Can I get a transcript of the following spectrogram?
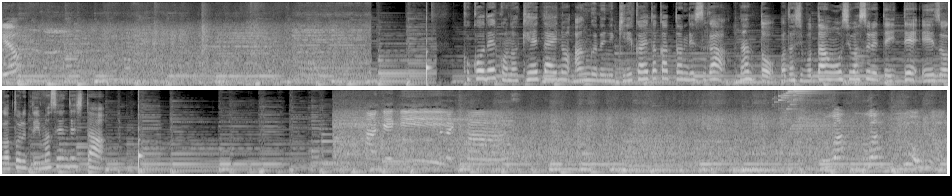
いここでこの携帯のアングルに切り替えたかったんですがなんと私ボタンを押し忘れていて映像が撮れていませんでしたパンケーキいただきますうわうわすごい美味しいなと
